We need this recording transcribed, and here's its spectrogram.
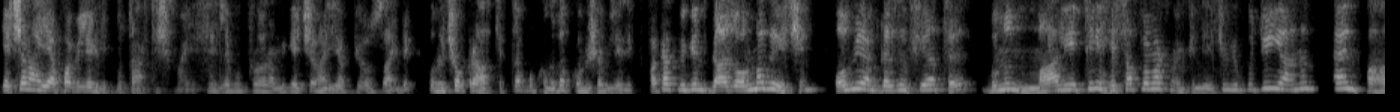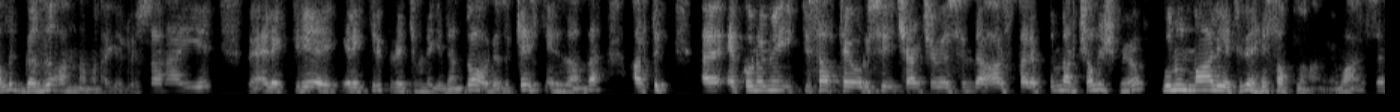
geçen ay yapabilirdik bu tartışmayı. Sizle bu programı geçen ay yapıyor olsaydık bunu çok rahatlıkla bu konuda konuşabilirdik. Fakat bugün gaz olmadığı için olmayan gazın fiyatı bunun maliyetini hesaplamak mümkün değil. Çünkü bu dünyanın en pahalı gazı anlamına geliyor. Sanayi ve elektriğe, elektrik üretimine giden doğal gazı kestiğiniz anda artık e, ekonomi, iktisat teorisi çerçevesinde arz talep bunlar çalışmıyor. Bunun maliyeti de hesaplanamıyor maalesef.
